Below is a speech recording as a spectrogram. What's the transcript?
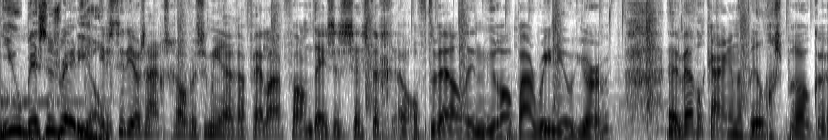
Nieuw Business Radio. In de studio is aangeschoven Samira Ravella van D66, uh, oftewel in Europa Renew Europe. Uh, we hebben elkaar in april gesproken,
